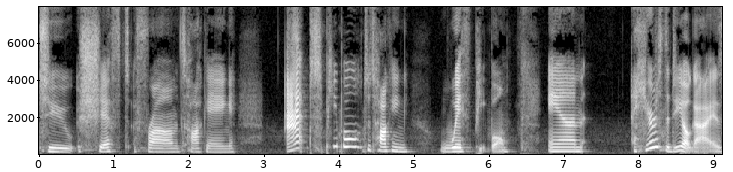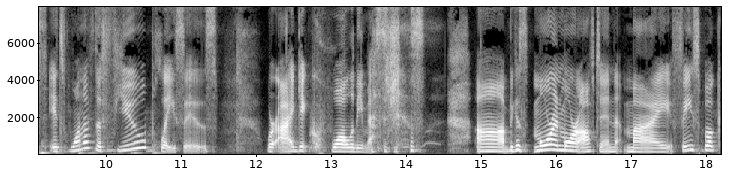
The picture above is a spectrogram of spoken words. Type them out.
to shift from talking at people to talking with people. And here's the deal, guys it's one of the few places where I get quality messages. uh, because more and more often, my Facebook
